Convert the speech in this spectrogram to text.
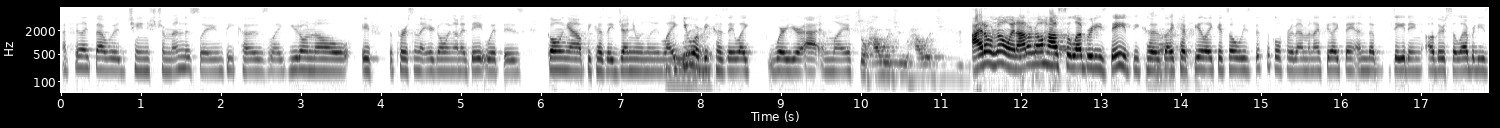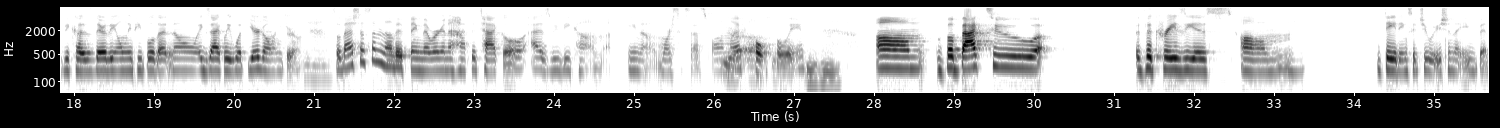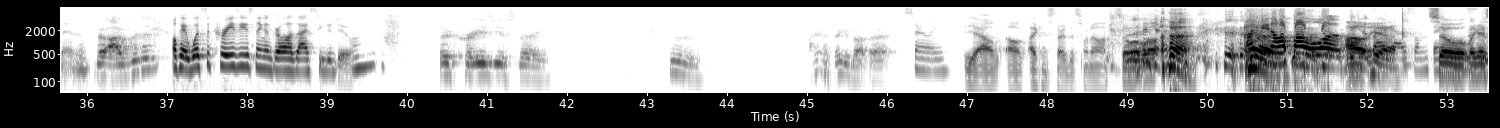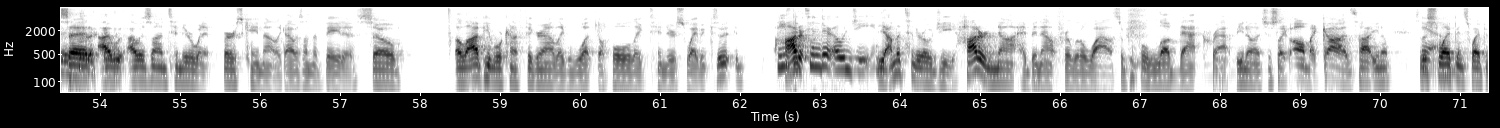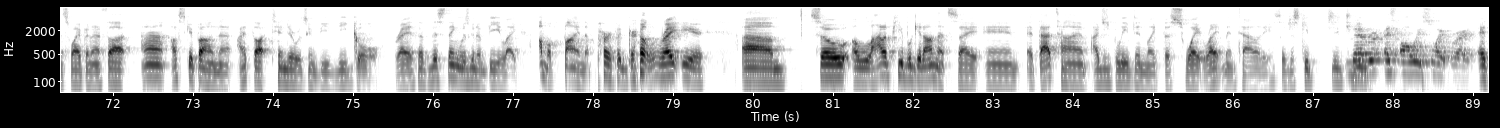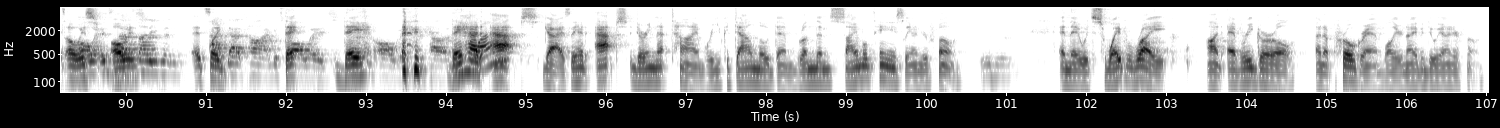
I feel like that would change tremendously because like you don't know if the person that you're going on a date with is going out because they genuinely like you or because they like where you're at in life. So how would you? How would you? I don't know, and I don't know how that. celebrities date because like I feel like it's always difficult for them, and I feel like they end up dating other celebrities because they're the only people that know exactly what you're going through. Mhm. So that's just another thing that we're gonna have to tackle as we become, you know, more successful in Yeah, life, absolutely. hopefully. Mhm. Um, but back to the craziest um dating situation that you've been in. That I've been in Okay, what's the craziest thing a girl has asked you to do? the craziest thing. Hmm. I gotta think about that. Sterling. Yeah, I'll, I'll, I can start this one off. So, uh, I mean, I'll follow up I'll- because I yeah. got some things. So, like I said, I, w- I was on Tinder when it first came out. Like I was on the beta. So, a lot of people were kind of figuring out like what the whole like Tinder swiping because it, it, He's hot the Tinder OG. yeah, I'm a Tinder OG. Hot or not had been out for a little while, so people love that crap. You know, it's just like, oh my god, it's hot. You know, so they're Yeah. swiping, swiping, swiping. And I thought, ah, I'll skip on that. I thought Tinder was gonna be the goal, right? I thought this thing was gonna be like, I'm gonna find the perfect girl right here. Um, so a lot of people get on that site, and at that time, I just believed in like the swipe right mentality. So just keep, just keep Never. It's always swipe right. it's always, it's, always. That's not even. It's at like that time. It's they- always. they- always mentality. They had What? apps, guys. They had apps during that time where you could download them, run them simultaneously on your phone, Mhm. and they would swipe right on every girl in a program while you're not even doing it on your phone.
